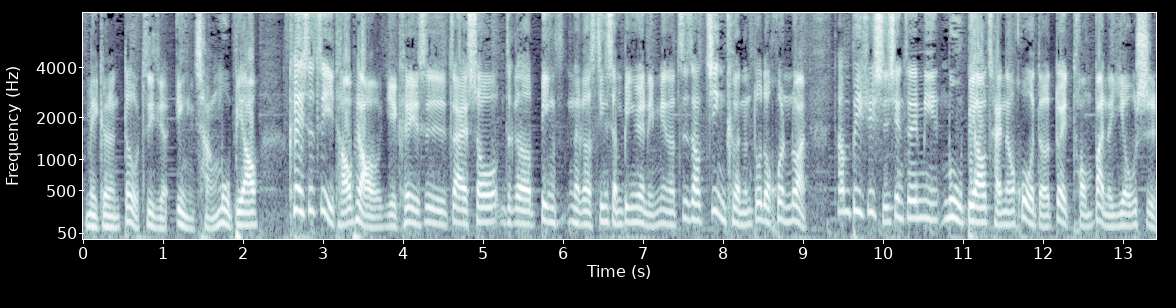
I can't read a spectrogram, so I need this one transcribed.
每个人都有自己的隐藏目标。可以是自己逃跑，也可以是在收这个病那个精神病院里面呢，制造尽可能多的混乱。他们必须实现这些目目标，才能获得对同伴的优势，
